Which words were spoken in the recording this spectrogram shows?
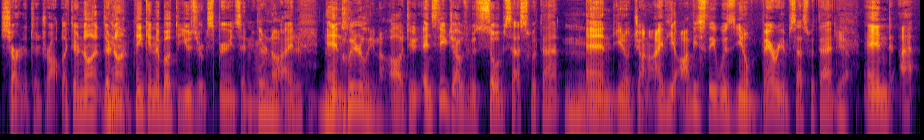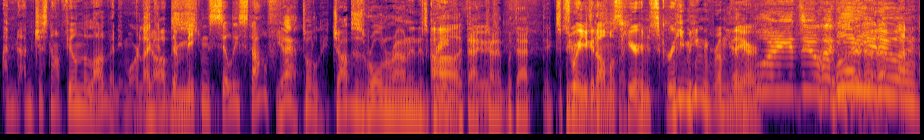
started to drop like they're not they're not thinking about the user experience anymore They're not. right They're and clearly not. oh dude and steve jobs was so obsessed with that Mm-hmm. and you know Jony Ive obviously was you know very obsessed with that Yeah. and I, I'm, I'm just not feeling the love anymore like Jobs- they're making silly stuff Yeah, totally. Jobs is rolling around in his grave Oh, with that dude. kind of with that experience. it's where you could almost like, hear him screaming from yeah, there What are you doing? What are you doing?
